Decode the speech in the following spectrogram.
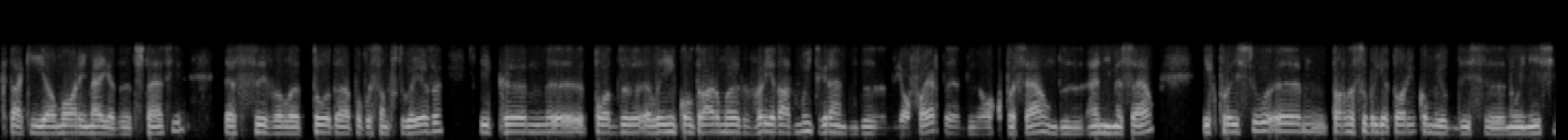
que está aqui a uma hora e meia de distância, acessível a toda a população portuguesa e que uh, pode ali encontrar uma variedade muito grande de, de, oferta, de ocupação, de animação e que por isso uh, torna-se obrigatório, como eu disse no início,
